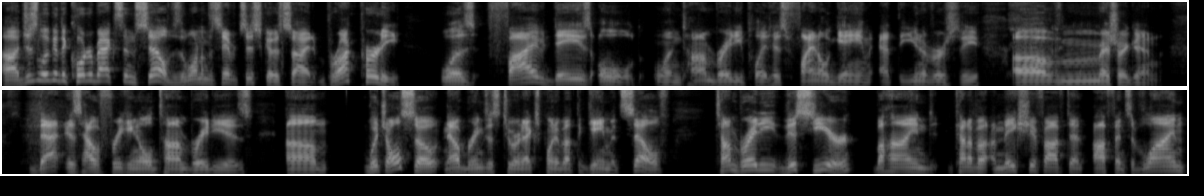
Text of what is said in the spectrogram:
Uh, just look at the quarterbacks themselves. The one on the San Francisco side, Brock Purdy was five days old when Tom Brady played his final game at the University of Michigan. That is how freaking old Tom Brady is. Um, which also now brings us to our next point about the game itself. Tom Brady this year behind kind of a, a makeshift off- offensive line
